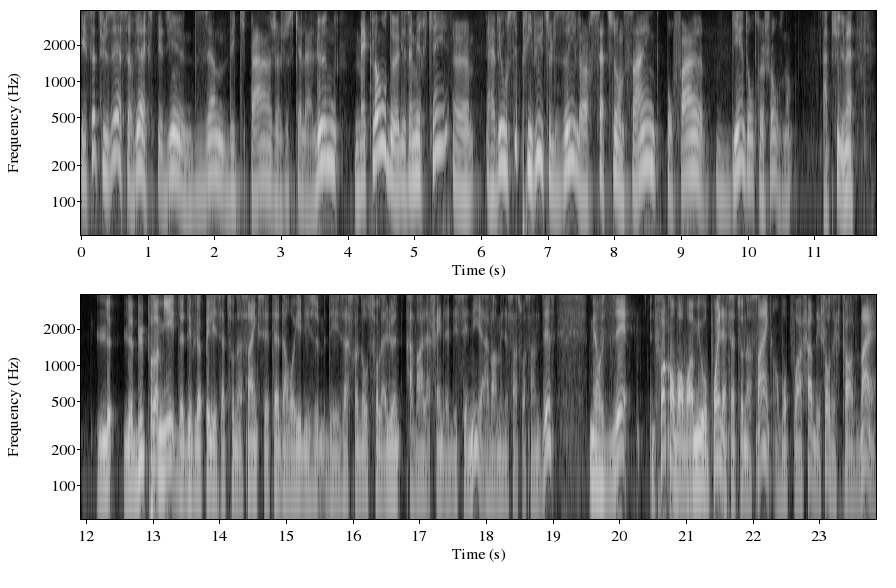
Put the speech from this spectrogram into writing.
Et cette fusée a servi à expédier une dizaine d'équipages jusqu'à la Lune. Mais Claude, les Américains euh, avaient aussi prévu utiliser leur Saturne V pour faire bien d'autres choses, non? Absolument le, but premier de développer les Saturne V, c'était d'envoyer des, astronautes sur la Lune avant la fin de la décennie, avant 1970. Mais on se disait, une fois qu'on va avoir mis au point la Saturne V, on va pouvoir faire des choses extraordinaires.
